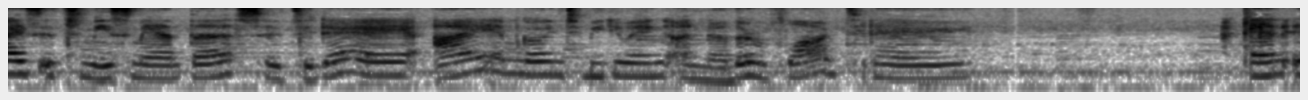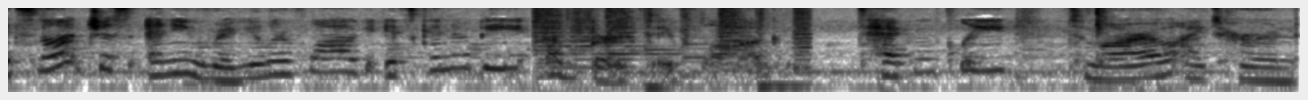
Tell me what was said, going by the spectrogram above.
guys, it's me Samantha. So today I am going to be doing another vlog today. And it's not just any regular vlog, it's gonna be a birthday vlog. Technically, tomorrow I turn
